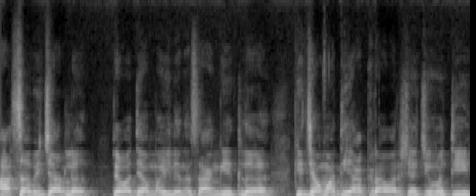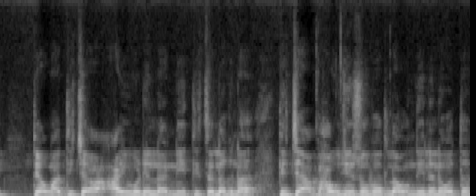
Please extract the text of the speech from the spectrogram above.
असं विचारलं. तेव्हा त्या महिलेनं सांगितलं की जेव्हा ती अकरा वर्षाची होती तेव्हा तिच्या आईवडिलांनी तिचं लग्न तिच्या भाऊजीसोबत लावून दिलेलं होतं.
